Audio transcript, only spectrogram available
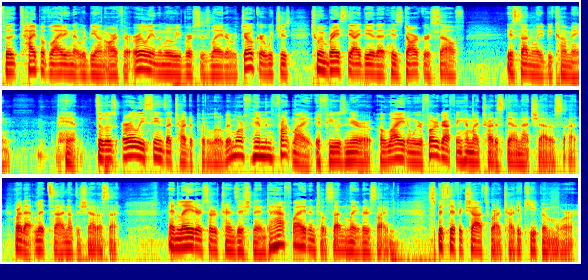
the type of lighting that would be on Arthur early in the movie versus later with Joker, which is to embrace the idea that his darker self is suddenly becoming him. So those early scenes, I tried to put a little bit more of him in front light. If he was near a, light and we were photographing him, I'd try to stay on that shadow side or that lit side, not the shadow side. And later, sort of transition into half light until suddenly there's like specific shots where I tried to keep him more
